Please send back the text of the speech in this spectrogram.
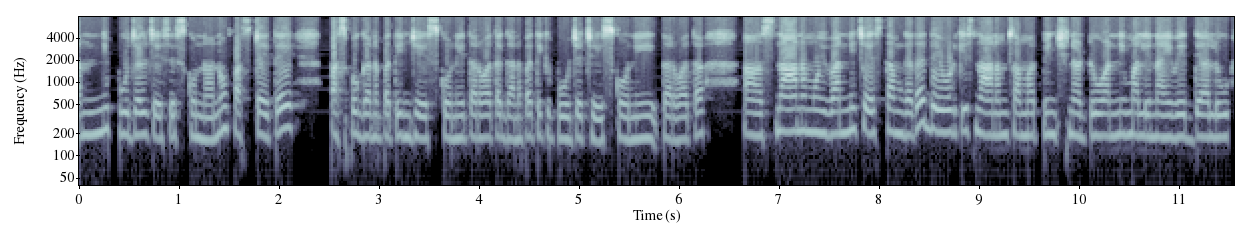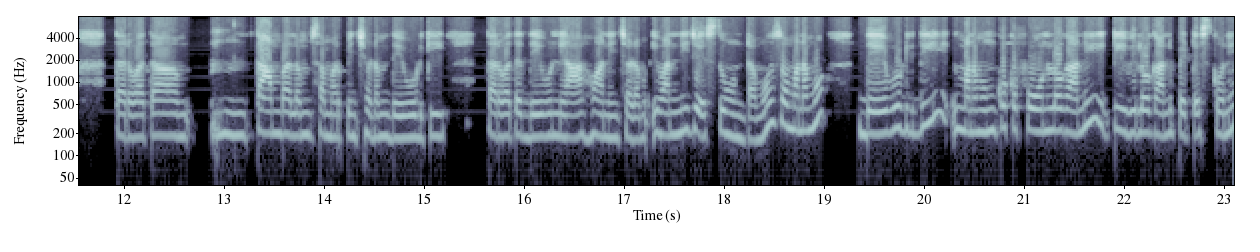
అన్ని పూజలు చేసేసుకున్నాను. ఫస్ట్ అయితే పసుపు గణపతిని చేసుకొని తర్వాత గణపతికి పూజ చేసుకొని తర్వాత స్నానము ఇవన్నీ చేస్తాం కదా దేవుడికి స్నానం సమర్పించినట్టు అన్ని మళ్ళీ నైవేద్యాలు తర్వాత తాంబలం సమర్పించడం దేవుడికి తర్వాత దేవుడిని ఆహ్వానించడం ఇవన్నీ చేస్తూ ఉంటాము. సో మనము దేవుడిది మనం ఇంకొక ఫోన్లో కానీ టీవీలో కానీ పెట్టేసుకొని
